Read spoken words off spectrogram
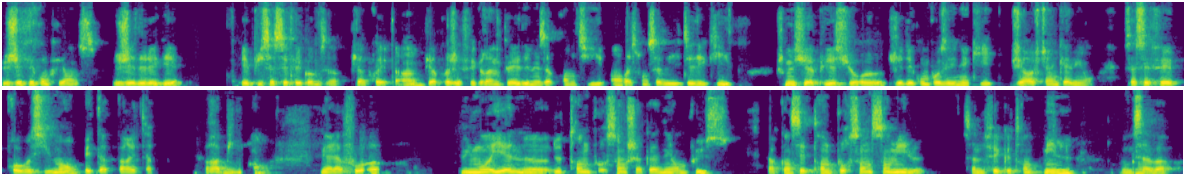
j'ai fait confiance, j'ai délégué, et puis ça s'est fait comme ça. Puis après, un, puis après j'ai fait grimper des mes apprentis en responsabilité d'équipe. Je me suis appuyé sur eux, j'ai décomposé une équipe, j'ai racheté un camion. Ça s'est fait progressivement, étape par étape, rapidement, mais à la fois une moyenne de 30% chaque année en plus. Alors quand c'est 30% de 100 000, ça ne fait que 30 000, donc ça va.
